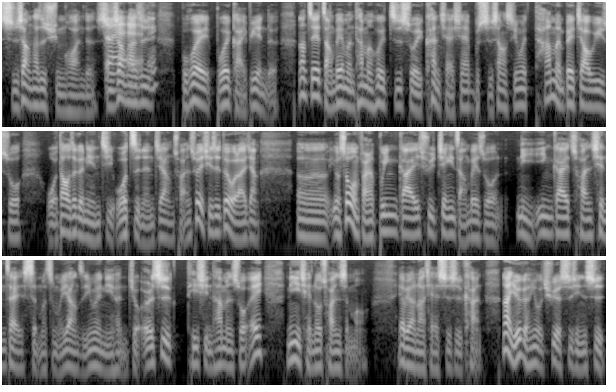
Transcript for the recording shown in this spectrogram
时尚它是循环的，时尚它是不会不会改变的。那这些长辈们，他们会之所以看起来现在不时尚，是因为他们被教育说，我到这个年纪，我只能这样穿。所以其实对我来讲，呃，有时候我们反而不应该去建议长辈说你应该穿现在什么什么样子，因为你很旧，而是提醒他们说，哎，你以前都穿什么，要不要拿起来试试看？那有一个很有趣的事情是，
